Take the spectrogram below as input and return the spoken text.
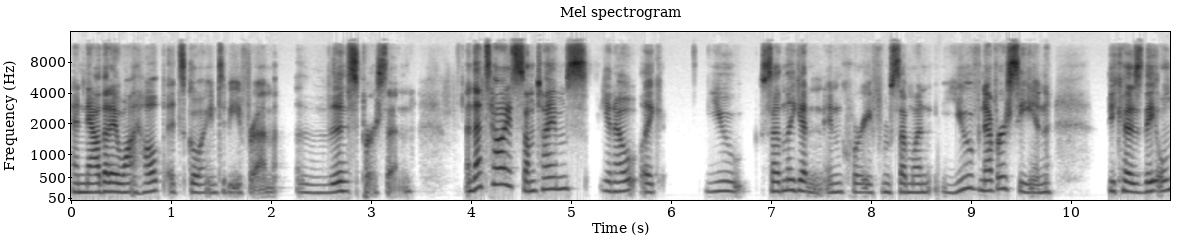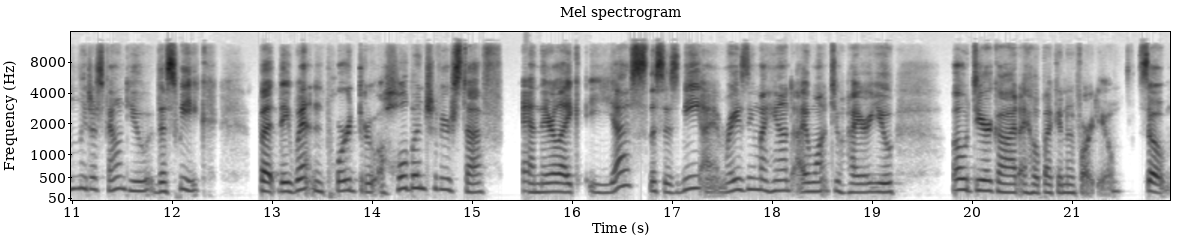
And now that I want help, it's going to be from this person. And that's how I sometimes, you know, like you suddenly get an inquiry from someone you've never seen because they only just found you this week, but they went and poured through a whole bunch of your stuff and they're like, Yes, this is me. I am raising my hand. I want to hire you. Oh, dear God, I hope I can afford you. So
